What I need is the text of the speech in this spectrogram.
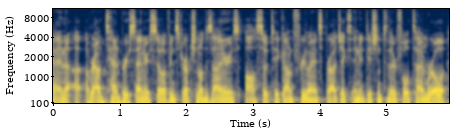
And uh, around 10% or so of instructional designers also take on freelance projects in addition to their full time role,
